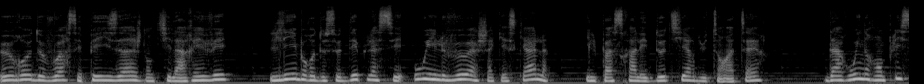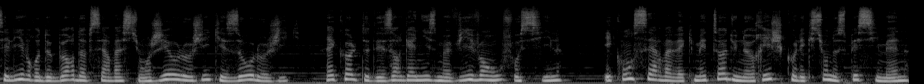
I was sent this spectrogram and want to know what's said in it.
Heureux de voir ces paysages dont il a rêvé, libre de se déplacer où il veut à chaque escale, il passera les deux tiers du temps à terre, Darwin remplit ses livres de bord d'observation géologique et zoologique, récolte des organismes vivants ou fossiles et conserve avec méthode une riche collection de spécimens,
